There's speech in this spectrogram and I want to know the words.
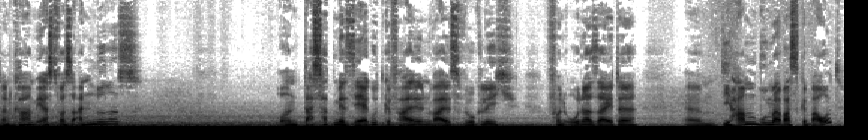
Dann kam erst was anderes. Und das hat mir sehr gut gefallen, weil es wirklich von ohner Seite, ähm, die haben wohl mal was gebaut.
